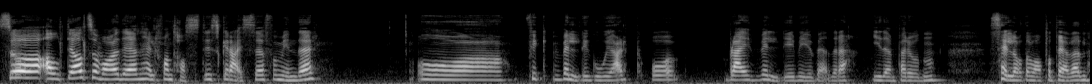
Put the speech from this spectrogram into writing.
Så alt i alt så var jo det en helt fantastisk reise for min del. Og fikk veldig god hjelp, og blei veldig mye bedre i den perioden. Selv om det var på TV-en.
